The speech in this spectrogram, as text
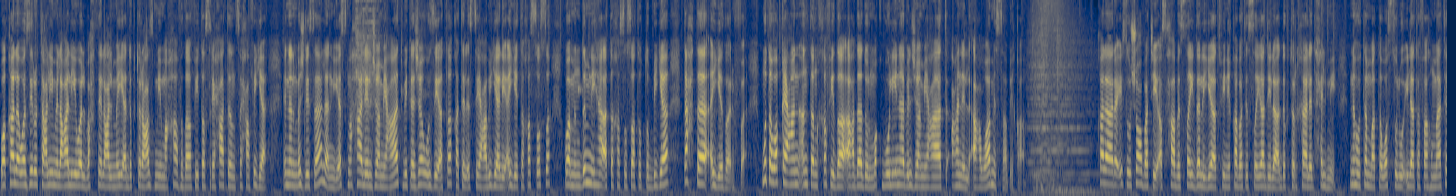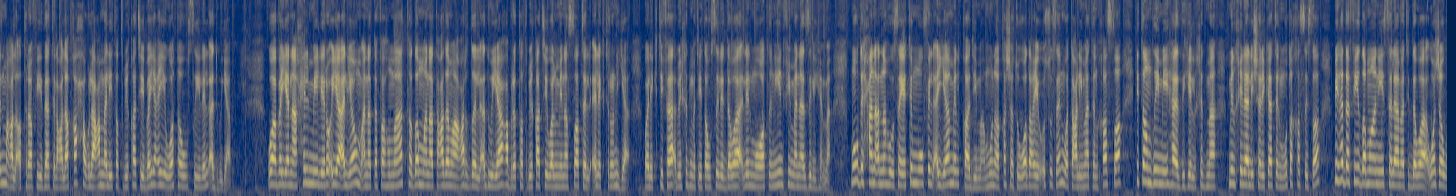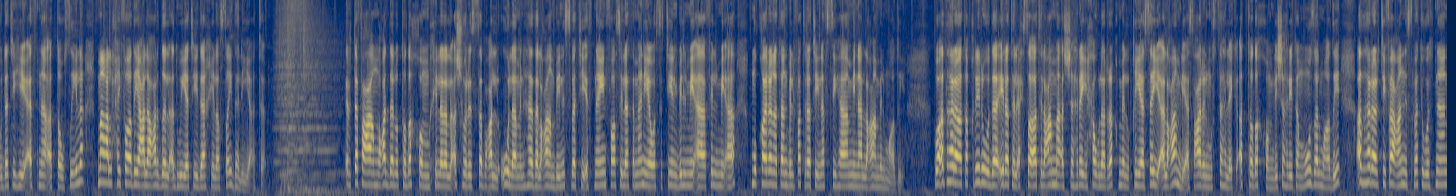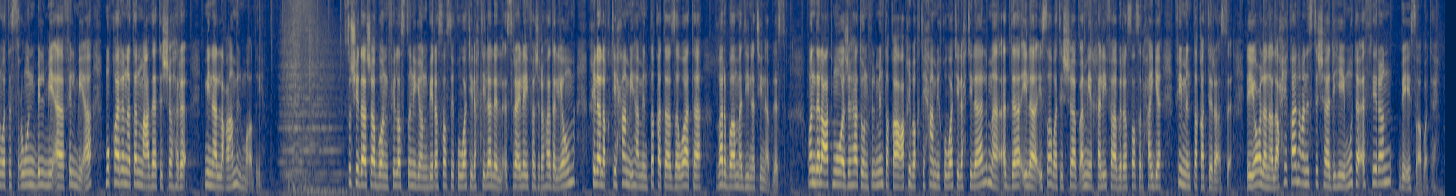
وقال وزير التعليم العالي والبحث العلمي الدكتور عزمي محافظة في تصريحات صحفية إن المجلس لن يسمح للجامعات بتجاوز الطاقة الاستيعابية لأي تخصص ومن ضمنها التخصصات الطبية تحت أي ظرف. متوقعا أن تنخفض أعداد المقبولين بالجامعات عن الأعوام السابقة. قال رئيس شعبة أصحاب الصيدليات في نقابة الصيادلة الدكتور خالد حلمي أنه تم التوصل إلى تفاهمات مع الأطراف ذات العلاقة حول عمل تطبيقات بيع وتوصيل الأدوية. وبين حلمي لرؤيا اليوم أن التفاهمات تضمنت عدم عرض الأدوية عبر التطبيقات والمنصات الإلكترونية والاكتفاء بخدمة توصيل الدواء للمواطنين في منازلهم موضحا أنه سيتم في الأيام القادمة مناقشة وضع أسس وتعليمات خاصة لتنظيم هذه الخدمة من خلال شركات متخصصة بهدف ضمان سلامة الدواء وجودته أثناء التوصيل مع الحفاظ على عرض الأدوية داخل الصيدليات. ارتفع معدل التضخم خلال الأشهر السبعة الأولى من هذا العام بنسبة 2.68% مقارنة بالفترة نفسها من العام الماضي. وأظهر تقرير دائرة الإحصاءات العامة الشهري حول الرقم القياسي العام لأسعار المستهلك التضخم لشهر تموز الماضي أظهر ارتفاعا نسبته 92% مقارنة مع ذات الشهر من العام الماضي. استشهد شاب فلسطيني برصاص قوات الاحتلال الإسرائيلي فجر هذا اليوم خلال اقتحامها منطقة زواتا غرب مدينة نابلس. واندلعت مواجهات في المنطقة عقب اقتحام قوات الاحتلال ما أدى إلى إصابة الشاب أمير خليفة بالرصاص الحي في منطقة الراس. ليعلن لاحقا عن استشهاده متأثرا بإصابته.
